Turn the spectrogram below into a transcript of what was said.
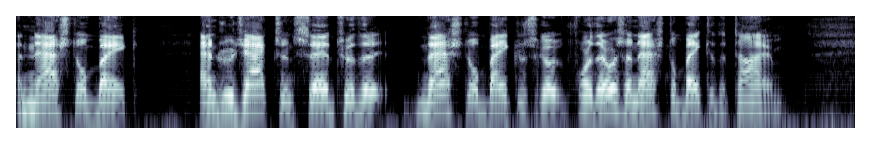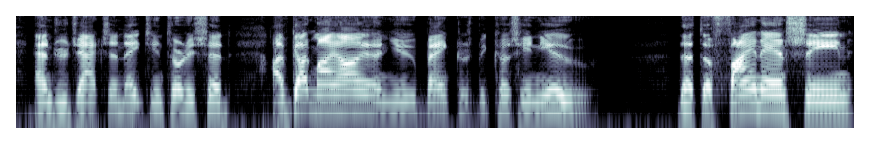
A national bank. Andrew Jackson said to the national bankers, for there was a national bank at the time. Andrew Jackson in 1830 said, I've got my eye on you, bankers, because he knew that the financing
